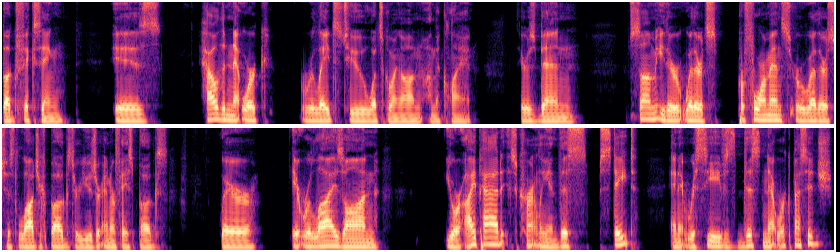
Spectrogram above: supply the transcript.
bug fixing is how the network relates to what's going on on the client. There's been some either whether it's performance or whether it's just logic bugs or user interface bugs where it relies on your iPad is currently in this state and it receives this network message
